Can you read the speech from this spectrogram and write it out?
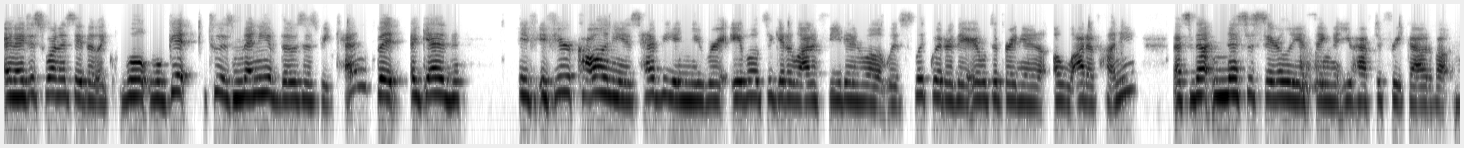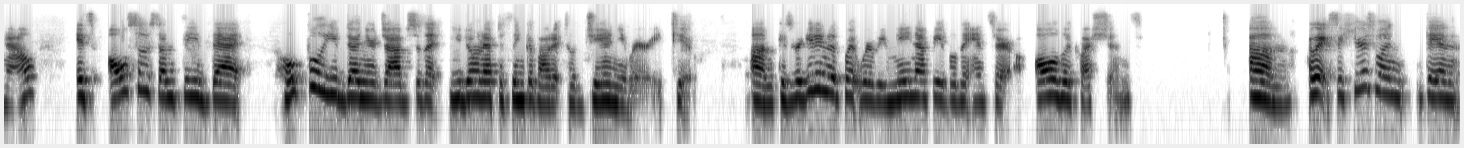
And I just want to say that like, we'll, we'll get to as many of those as we can. But again, if, if your colony is heavy and you were able to get a lot of feed in while it was liquid, or they're able to bring in a lot of honey, that's not necessarily a thing that you have to freak out about now. It's also something that hopefully you've done your job so that you don't have to think about it till January too because we're getting to the point where we may not be able to answer all the questions. Um, okay, so here's one, Dan.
